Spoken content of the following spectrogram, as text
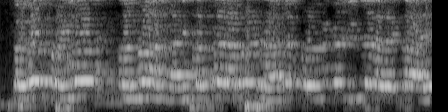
सगळ्यात पहिलं सन्मान आणि सत्कार आपण राजन कोळंबीकरजींचा करायचा आहे.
